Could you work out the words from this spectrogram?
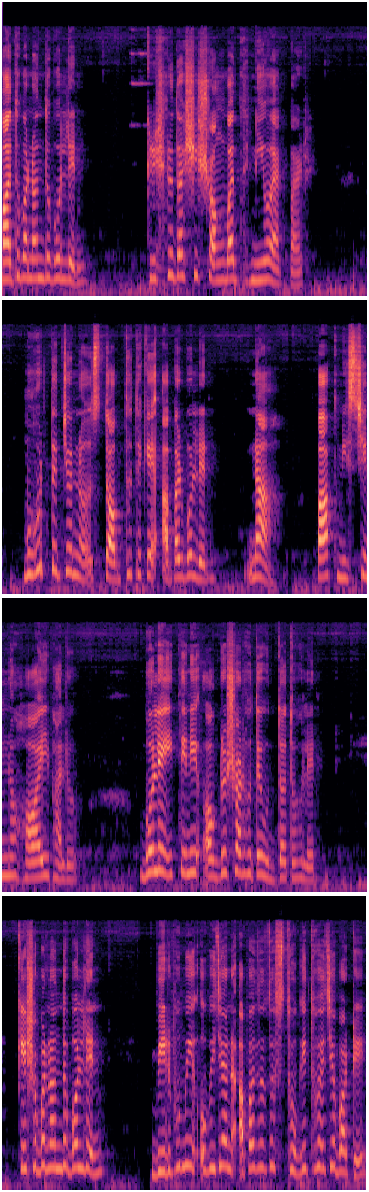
মাধবানন্দ বললেন, কৃষ্ণদাসীর সংবাদ নিও একবার। মুহূর্তের জন্য স্তব্ধ থেকে আবার বললেন, না পাপ নিশ্চিহ্ন হওয়াই ভালো। বলেই তিনি অগ্রসর হতে উদ্যত হলেন। কেশবানন্দ বললেন, বীরভূমি অভিযান আপাতত স্থগিত হয়েছে বটে,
